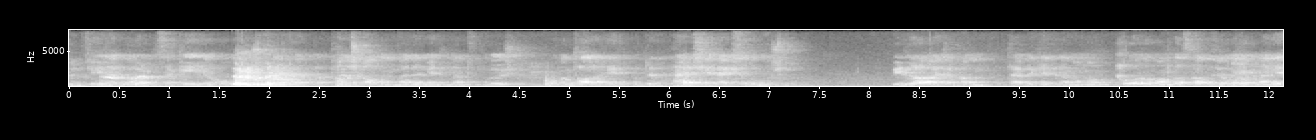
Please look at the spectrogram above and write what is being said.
bütün şeyler varsa qeyri olmuşdur həyatda. Tanış qaldığım mədəniyyətindən tutmuş, onun tarixi, bütün hər şey əks olunmuşdur. Bir daha Aytən xanım təbrik edirəm, amma o romanda sadəcə olaraq məni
